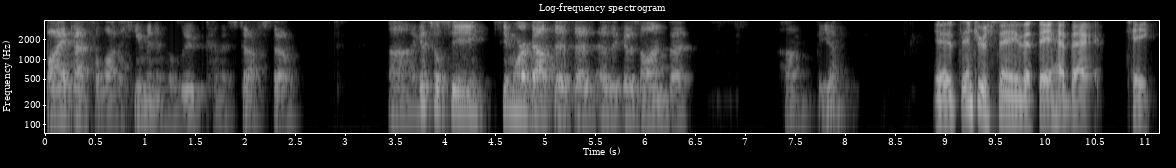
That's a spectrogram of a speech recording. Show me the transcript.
bypass a lot of human in the loop kind of stuff. So uh, I guess we'll see see more about this as as it goes on, but um, but yeah. Yeah, it's interesting that they had that take.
